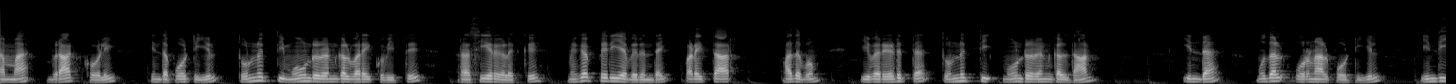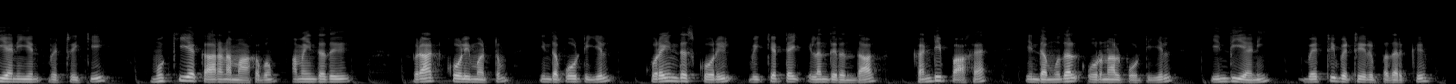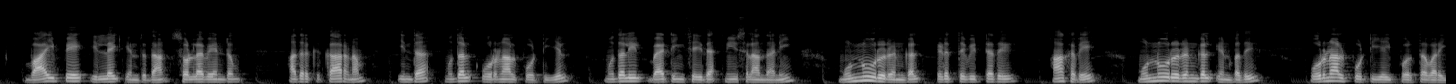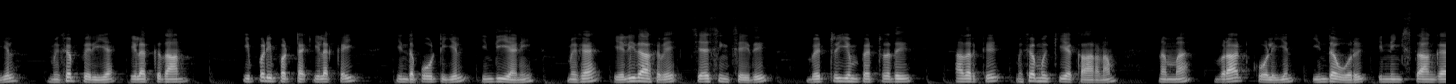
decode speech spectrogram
நம்ம விராட் கோலி இந்த போட்டியில் தொண்ணூற்றி மூன்று ரன்கள் வரை குவித்து ரசிகர்களுக்கு மிகப்பெரிய விருந்தை படைத்தார். அதுவும் இவர் எடுத்த தொண்ணூற்றி மூன்று ரன்கள் தான். இந்த முதல் ஒருநாள் போட்டியில் இந்திய அணியின் வெற்றிக்கு முக்கிய காரணமாகவும் அமைந்தது. விராட் கோலி மட்டும் இந்த போட்டியில் குறைந்த ஸ்கோரில் விக்கெட்டை இழந்திருந்தால் கண்டிப்பாக இந்த முதல் ஒருநாள் போட்டியில் இந்திய அணி வெற்றி பெற்றிருப்பதற்கு வாய்ப்பே இல்லை என்றுதான் சொல்ல வேண்டும். அதற்கு காரணம் இந்த முதல் ஒருநாள் போட்டியில் முதலில் பேட்டிங் செய்த நியூசிலாந்து அணி முன்னூறு ரன்கள் எடுத்துவிட்டது ஆகவே முந்நூறு ரன்கள் என்பது ஒருநாள் போட்டியை பொறுத்தவரையில் மிகப்பெரிய இலக்குதான். இப்படிப்பட்ட இலக்கை இந்த போட்டியில் இந்திய அணி மிக எளிதாகவே சேசிங் செய்து வெற்றியும் பெற்றது. அதற்கு மிக முக்கிய காரணம் நம்ம விராட் கோலியின் இந்த ஒரு இன்னிங்ஸ் தாங்க.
